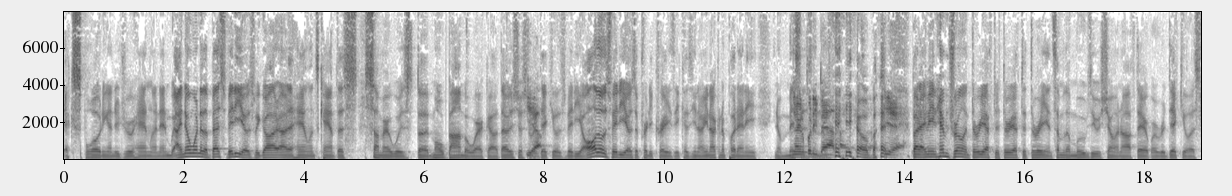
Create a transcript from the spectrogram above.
exploding under Drew Hanlen. And I know one of the best videos we got out of Hanlen's camp this summer was the Mo Bamba workout. That was just a yeah. ridiculous video. All those videos are pretty crazy because you know you're not going to put any you know misses. You're not going to put any bad video, but yeah. but I mean him drilling three after three after three, and some of the moves he was showing off there were ridiculous.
